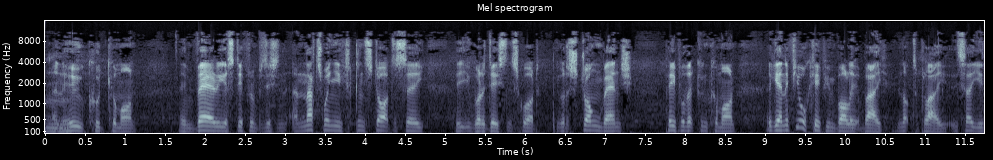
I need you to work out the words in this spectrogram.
mm. and who could come on in various different positions, and that's when you can start to see that you've got a decent squad. You've got a strong bench, people that can come on. Again, if you're keeping Boly at bay, not to play, say you,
